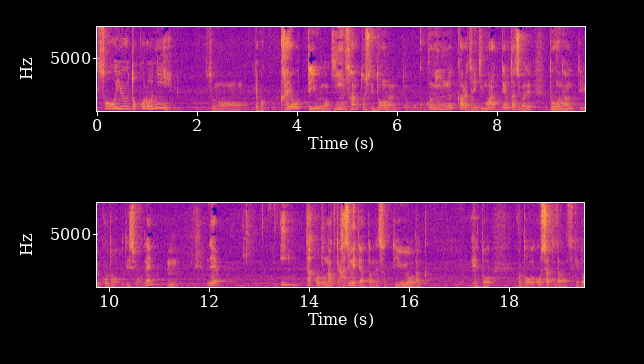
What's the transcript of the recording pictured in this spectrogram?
そういうところにそのやっぱ通うっていうのは議員さんとしてどうなんて国民から税金もらってる立場でどうなんっていうことでしょうね。うん、で行ったことなくて初めてやったんですっていうような、えーと、ことをおっしゃってたんですけど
